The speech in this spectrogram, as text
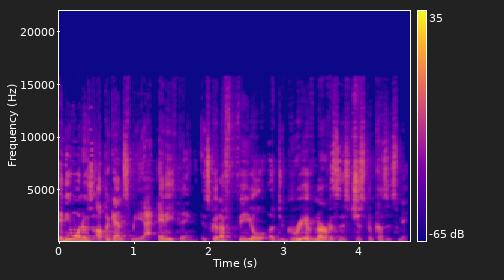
Anyone who's up against me at anything is going to feel a degree of nervousness just because it's me.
